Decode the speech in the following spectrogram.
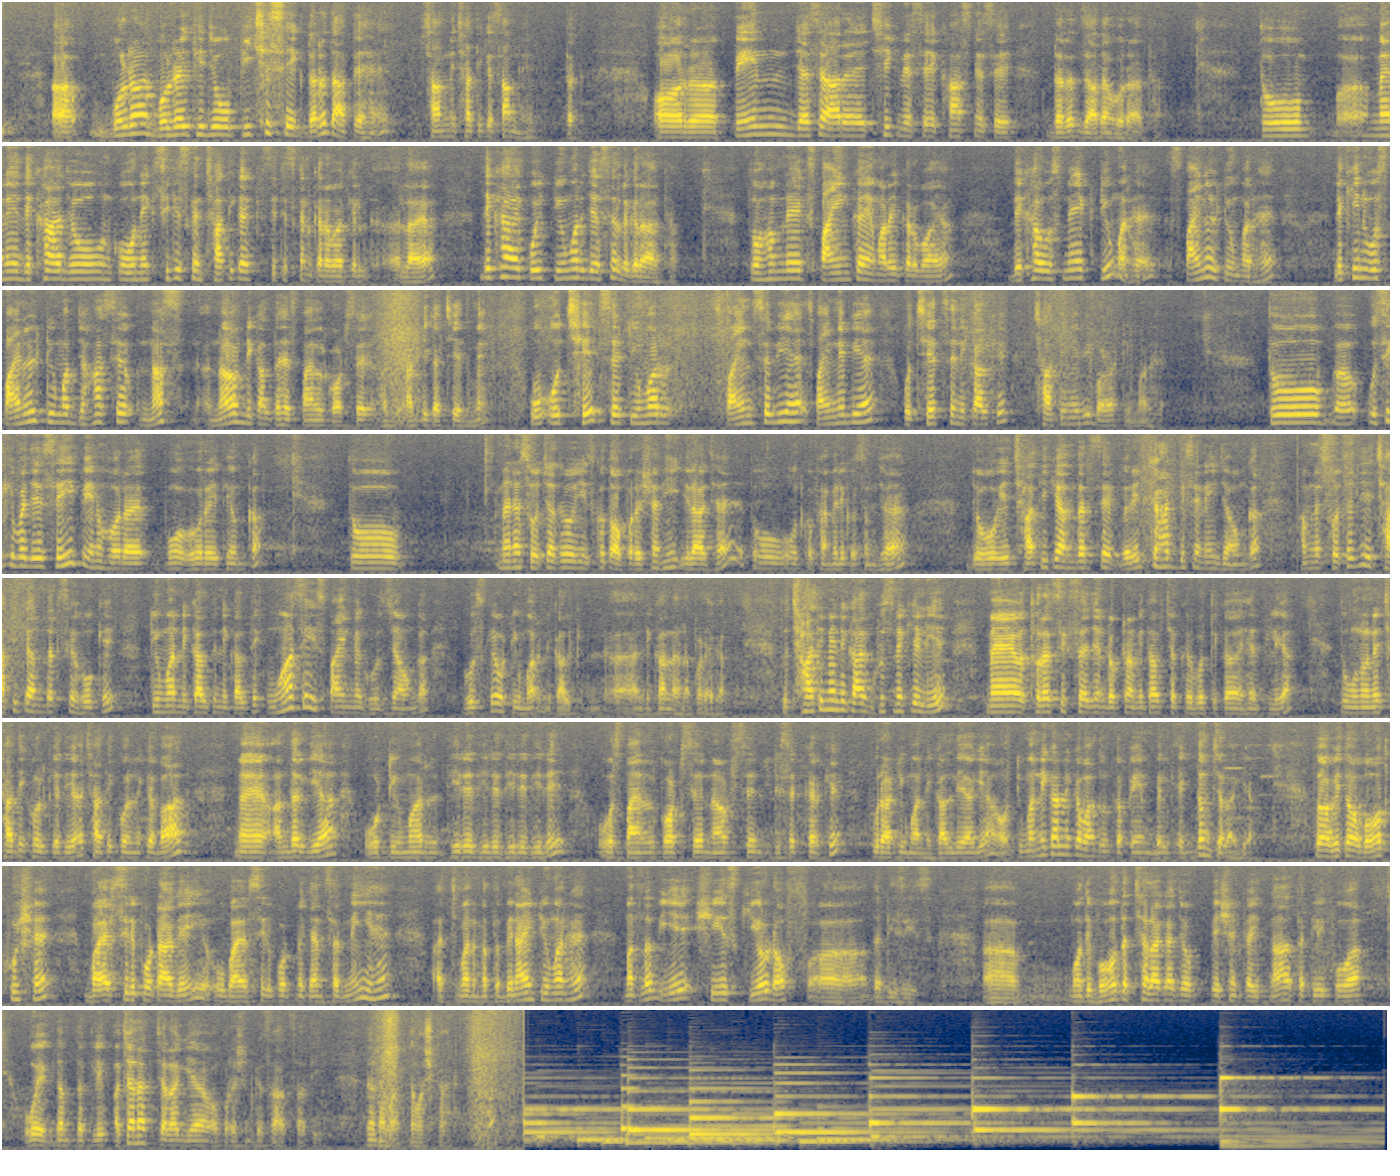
बोल रहा, बोल रही थी जो पीछे से एक दर्द आते हैं, सामने, छाती के सामने तक। और पेन जैसे आ रहे छींकने से, खांसने से दर्द ज़्यादा हो रहा था। तो मैंने देखा जो उनको, उन्हें एक सिटी स्कैन, छाती का एक सिटी स्कैन करवा के लाया। देखा है, कोई ट्यूमर जैसे लग रहा था। तो हमने एक स्पाइन का एमआरआई करवाया। देखा उसमें एक ट्यूमर है स्पाइनल ट्यूमर है, लेकिन वो स्पाइनल ट्यूमर जहाँ से नस नर्व निकलता है स्पाइनल कॉर्ड से हड्डी का छेद में, वो वो छेद से ट्यूमर स्पाइन से भी है स्पाइन में भी है, वो छेद से निकाल के छाती में भी बड़ा ट्यूमर है। तो उसी की वजह से ही पेन हो रहा है, वो हो रही थी उनका। तो मैंने सोचा तो इसको तो ऑपरेशन ही इलाज है। तो उनको फैमिली को समझाया। जो ये छाती के अंदर से रीढ़ के हड्डी से नहीं जाऊँगा। हमने सोचा जी ये छाती के अंदर से होके ट्यूमर निकालते निकालते वहाँ से स्पाइन में घुस जाऊँगा। घुस के वो ट्यूमर निकाल निकाल लाना पड़ेगा। तो छाती में निकाल, घुसने के लिए मैं thoracic surgeon doctor Amitabh Chakraborty का हेल्प लिया। तो उन्होंने छाती खोल के दिया। छाती खोलने के बाद मैं अंदर गया, वो ट्यूमर धीरे धीरे धीरे धीरे, वो स्पाइनल कॉर्ड से नर्व से डिसेक्ट करके पूरा ट्यूमर निकाल दिया गया और ट्यूमर निकालने के बाद उनका पेन बिल एकदम चला गया। तो अभी तो बहुत खुश है। बायोप्सी रिपोर्ट आ गई। वो बायोप्सी रिपोर्ट में कैंसर नहीं है। अच्छा मतलब बिनाइन ट्यूमर है। मतलब ये she is cured of the disease मुझे बहुत अच्छा लगा जो पेशेंट का इतना तकलीफ़ हुआ। वो एकदम तकलीफ़, अचानक चला गया ऑपरेशन के साथ साथ ही। धन्यवाद नमस्कार।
